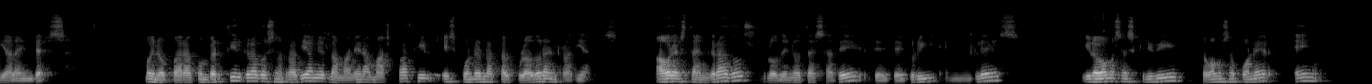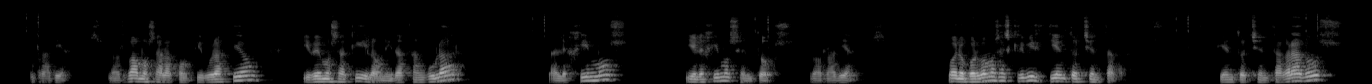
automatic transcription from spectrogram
y a la inversa. Bueno, para convertir grados en radianes la manera más fácil es poner la calculadora en radianes. Ahora está en grados, lo denota esa D, de degree en inglés, y lo vamos a escribir, lo vamos a poner en radianes. Nos vamos a la configuración y vemos aquí la unidad angular, la elegimos y elegimos el 2, los radianes. Bueno, pues vamos a escribir 180 grados. 180 grados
